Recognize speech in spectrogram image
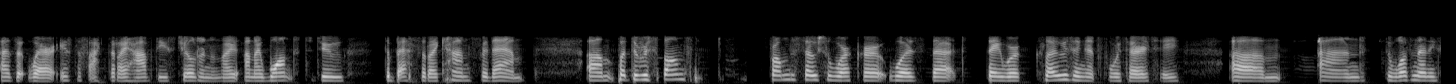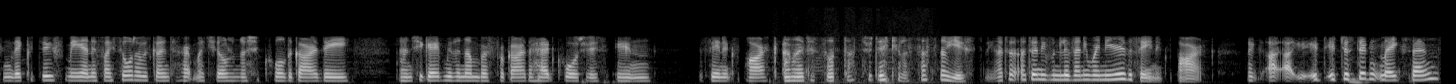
as it were, is the fact that I have these children and I and I want to do the best that I can for them. Um, but the response from the social worker was that they were closing at 4:30, um, and there wasn't anything they could do for me. And if I thought I was going to hurt my children, I should call the Gardaí. And she gave me the number for Garda headquarters in the Phoenix Park, and I just thought that's ridiculous. That's no use to me. I don't, I don't even live anywhere near the Phoenix Park. Like I, I, it, it just didn't make sense.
